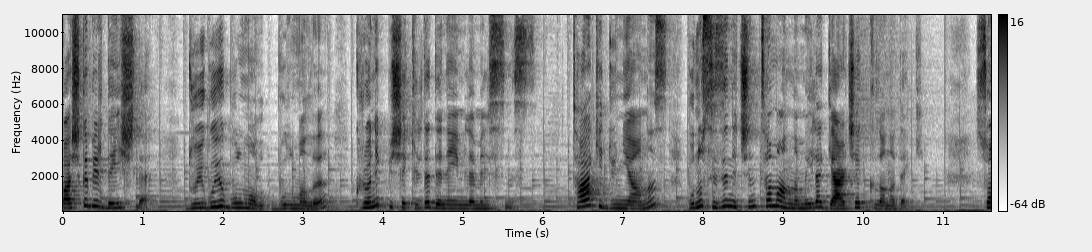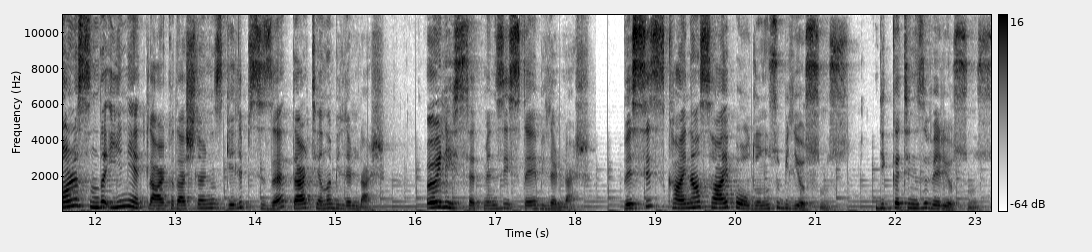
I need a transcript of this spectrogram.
Başka bir deyişle duyguyu bulmalı, bulmalı, kronik bir şekilde deneyimlemelisiniz. Ta ki dünyanız bunu sizin için tam anlamıyla gerçek kılana dek. Sonrasında iyi niyetli arkadaşlarınız gelip size dert yanabilirler. Öyle hissetmenizi isteyebilirler. Ve siz kaynağa sahip olduğunuzu biliyorsunuz. Dikkatinizi veriyorsunuz.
